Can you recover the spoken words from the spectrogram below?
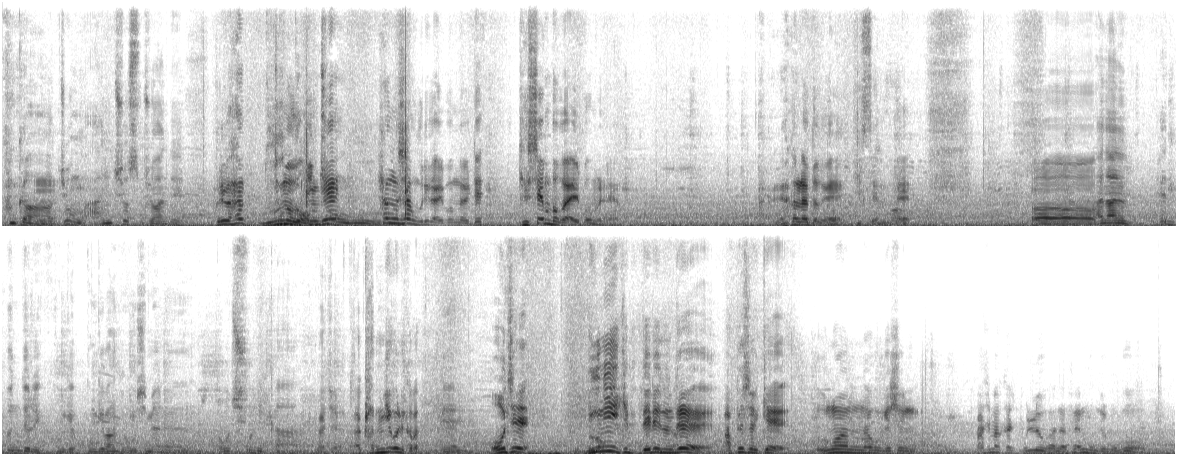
그러니까 음. 좀안 추웠으면 좋았는데 그리고 한, 눈도 웃긴 게 오고. 항상 우리가 앨범 낼 때 디셈버가 앨범을 내요. 아 그래요? 한라덕에. 디셈버 네. 어 아 나는 팬분들이 공개, 공개방송 오시면은 너무 추우니까 맞아요. 아, 감기 걸릴까봐 예 어제 눈이 이렇게 내리는데 앞에서 이렇게 응원하고 계신 마지막까지 보려고 하는 팬분들 보고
